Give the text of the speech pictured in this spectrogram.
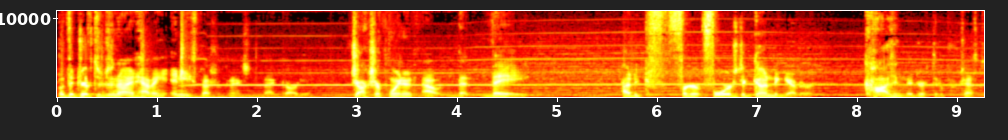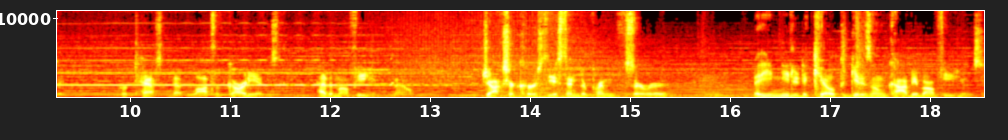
But the Drifter denied having any special connection to that Guardian. Joxer pointed out that they had forged a gun together, causing the Drifter to protest, it, protest that lots of Guardians had the Malfeasance now. Joxer cursed the Ascender Prime Servitor that he needed to kill to get his own copy of Malfeasance,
